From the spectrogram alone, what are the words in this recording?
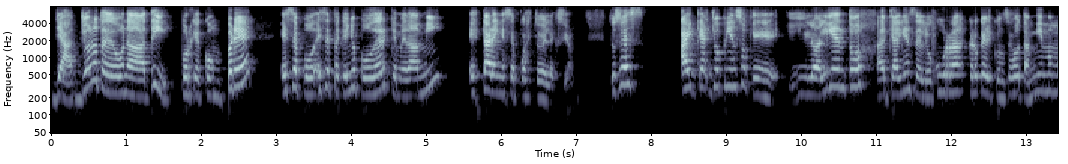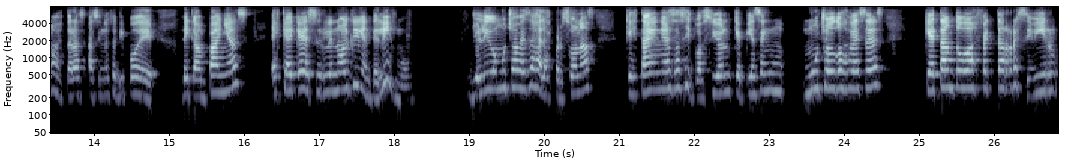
Ya, yo no te debo nada a ti porque compré ese, ese pequeño poder que me da a mí estar en ese puesto de elección. Entonces, hay que, yo pienso que, y lo aliento a que alguien se le ocurra, creo que el Consejo también vamos a estar haciendo este tipo de, de campañas, es que hay que decirle no al clientelismo. Yo le digo muchas veces a las personas que están en esa situación que piensen mucho dos veces qué tanto va a afectar recibir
